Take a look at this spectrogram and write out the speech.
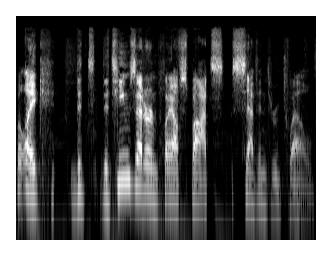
but like the the teams that are in playoff spots seven through twelve,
